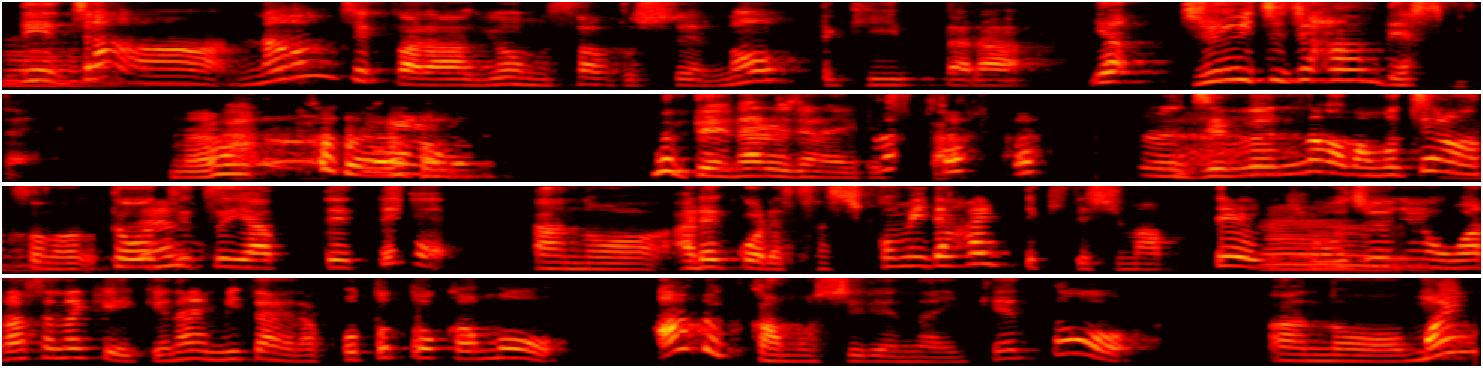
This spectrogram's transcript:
で、うん。じゃあ何時から業務スタートしてんのって聞いたらいや11時半ですみたいな。ってなるじゃないですか。うん自分の、まあ、もちろんその当日やってて、あのあれこれ差し込みで入ってきてしまって、うん今日中に終わらせなきゃいけないみたいなこととかもあるかもしれないけどあの毎日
